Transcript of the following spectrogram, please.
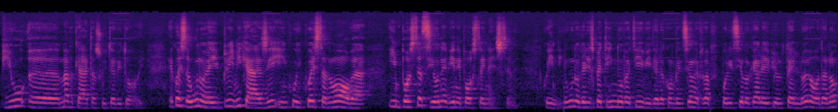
più eh, marcata sui territori. E questo è uno dei primi casi in cui questa nuova impostazione viene posta in essere. Quindi uno degli aspetti innovativi della convenzione fra Polizia Locale di Pioltello e Rodano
